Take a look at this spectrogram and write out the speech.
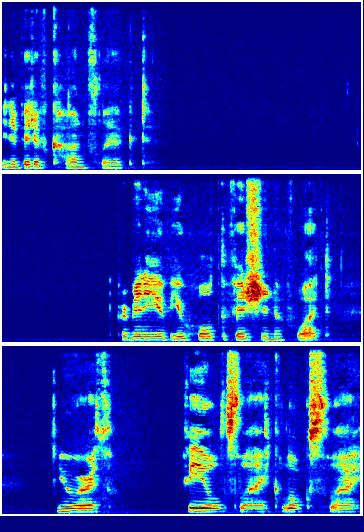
in a bit of conflict. For many of you hold the vision of what New Earth feels like, looks like.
